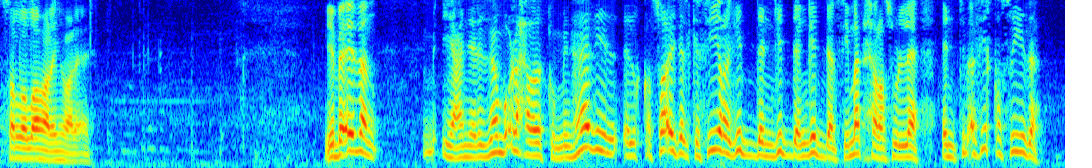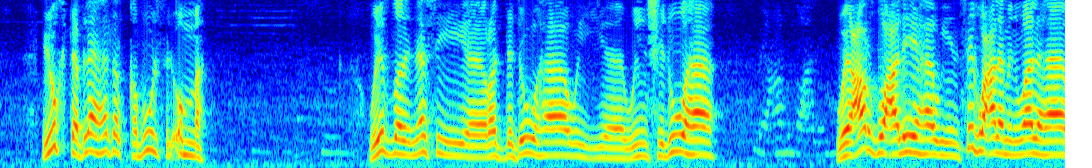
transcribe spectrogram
صلى الله عليه وعلى آله. يبقى اذا يعني زي ما بقول لحضراتكم من هذه القصائد الكثيرة جدا جدا جدا في مدح رسول الله إن تبقى في قصيدة يكتب لها هذا القبول في الأمة. ويفضل الناس يرددوها وينشدوها ويعرضوا عليها وينسجوا على منوالها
